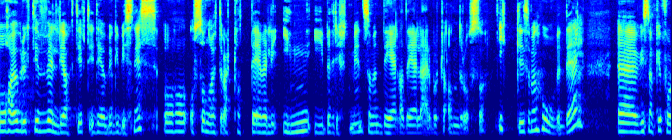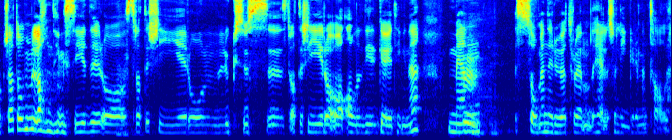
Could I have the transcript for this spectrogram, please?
Og har jo brukt de veldig aktivt i det å bygge business. Og har også nå etter hvert tatt det veldig inn i bedriften min som en del av det jeg lærer bort til andre også. Ikke som en hoveddel, vi snakker fortsatt om landingssider og strategier og luksusstrategier og alle de gøye tingene. Men mm. som en rød tråd gjennom det hele, så ligger det mentale.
